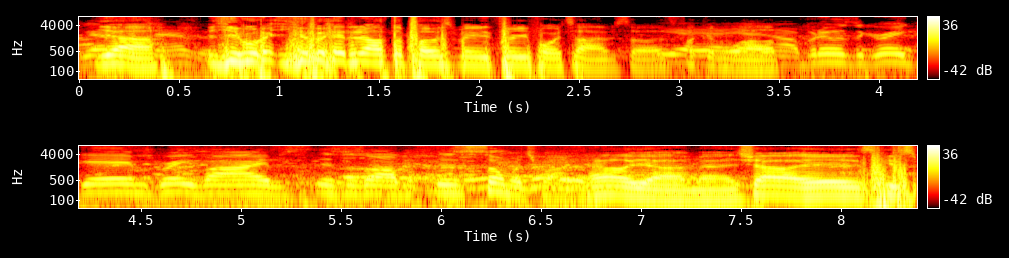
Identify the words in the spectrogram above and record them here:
We yeah, you you hit it off the post maybe three, four times. So it's fucking wild. No, but it was a great game, great vibes. This is all. This is so much fun. Hell yeah, man! Shout out is he's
